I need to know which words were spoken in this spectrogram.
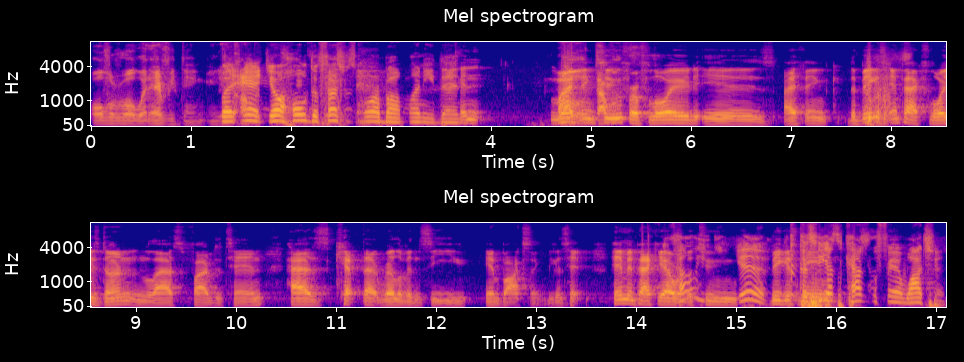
overall with everything. and your But and your whole defense was more about money than And my Well, thing too was- for Floyd is I think the biggest impact Floyd's done in the last five to ten has kept that relevancy in boxing because him, him and Pacquiao Hell were the two yeah, biggest because he has a casual fan watching.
